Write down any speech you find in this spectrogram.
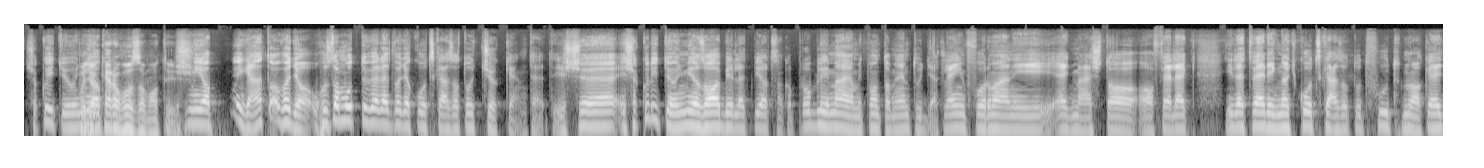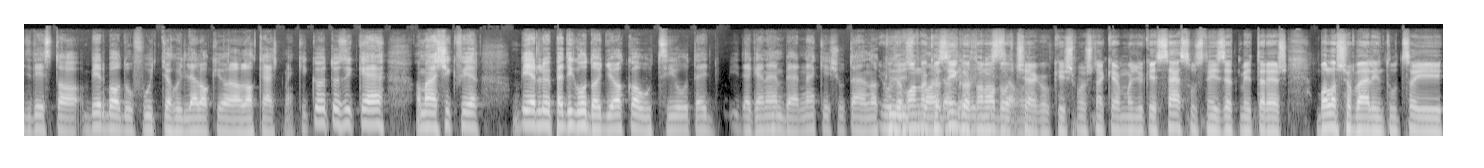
és akkor itt jó, hogy vagy akár a, a hozamot is. Mi a, igen, hát vagy a hozamot növeled, vagy a kockázatot csökkented. És, és akkor itt jön, hogy mi az albérletpiacnak a problémája, amit mondtam, nem tudják leinformálni egymást a, a felek, illetve elég nagy kockázatot kockázatot futnak, egyrészt a bérbeadó futja, hogy lelakja a lakást, meg kiköltözik-e, a másik fél, a bérlő pedig odadja a kauciót egy idegen embernek, és utána Jó, de vannak az ingatlan adottságok is. Most nekem mondjuk egy 120 négyzetméteres Balasabálint utcai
